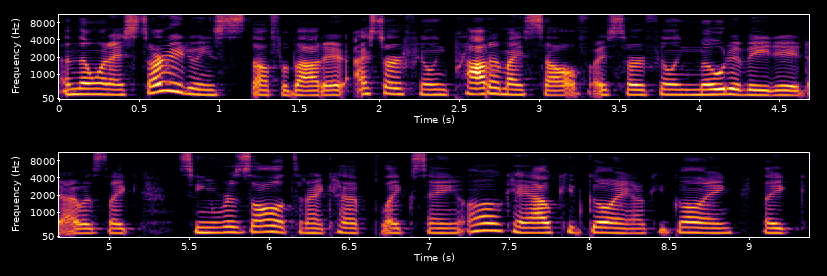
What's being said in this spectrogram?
And then when I started doing stuff about it, I started feeling proud of myself. I started feeling motivated. I was like seeing results and I kept like saying, oh, okay, I'll keep going. I'll keep going. Like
